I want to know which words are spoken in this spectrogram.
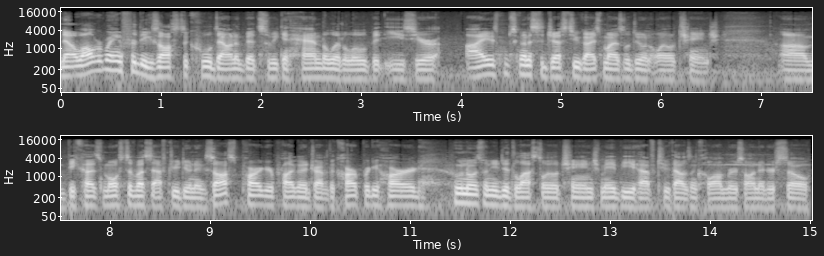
Now while we're waiting for the exhaust to cool down a bit so we can handle it a little bit easier, I'm going to suggest you guys might as well do an oil change. Um, because most of us, after you do an exhaust part, you're probably going to drive the car pretty hard. Who knows when you did the last oil change? Maybe you have 2,000 kilometers on it or so,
